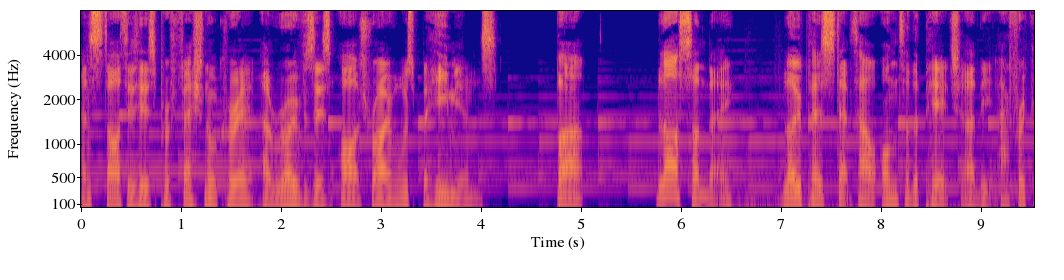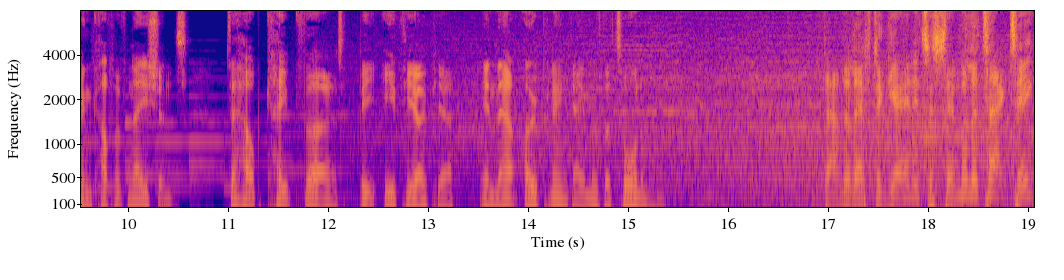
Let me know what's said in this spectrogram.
and started his professional career at Rovers' arch rivals Bohemians. But last Sunday, Lopez stepped out onto the pitch at the African Cup of Nations to help Cape Verde beat Ethiopia in their opening game of the tournament. Down the left again, it's a similar tactic.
